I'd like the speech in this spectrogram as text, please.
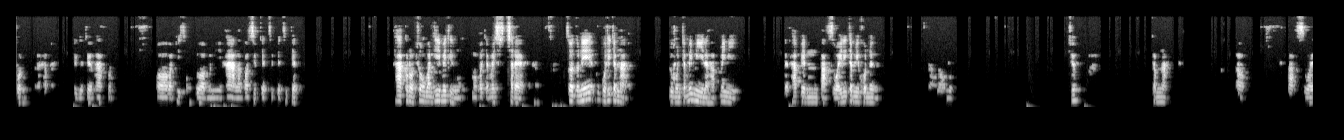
คนนะครับถึงจะเจอห้าคนเพราะวันที่ส่งตัวมันมีห้าแล้วก็สิบเจ็ดสิบเจ็ดสิบเจ็ดถ้ากำหนดช่วงวันที่ไม่ถึงมันก็จะไม่แสดง ส่วนตัวนี้ผู้ป่วยที่จำหน่ายดูมันจะไม่มีนะครับ ไม่มี แต่ถ้าเป็นปากสวยนี่จะมีคนหนึ่งลองดูชึบ จำหน่ายปากสวย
